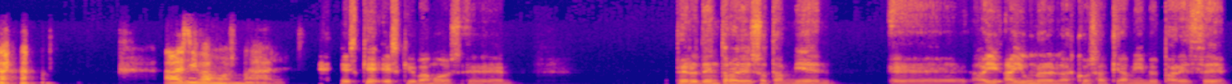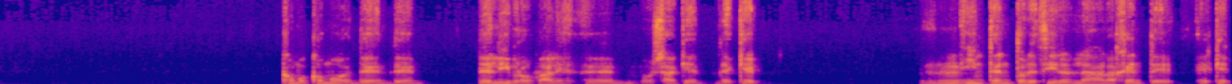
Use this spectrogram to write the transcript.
así vamos mal. Es que, es que vamos, eh, pero dentro de eso también eh, hay, hay una de las cosas que a mí me parece como, como de, de, libro, ¿vale? Eh, o sea, que, de que intento decirle a la gente, es que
